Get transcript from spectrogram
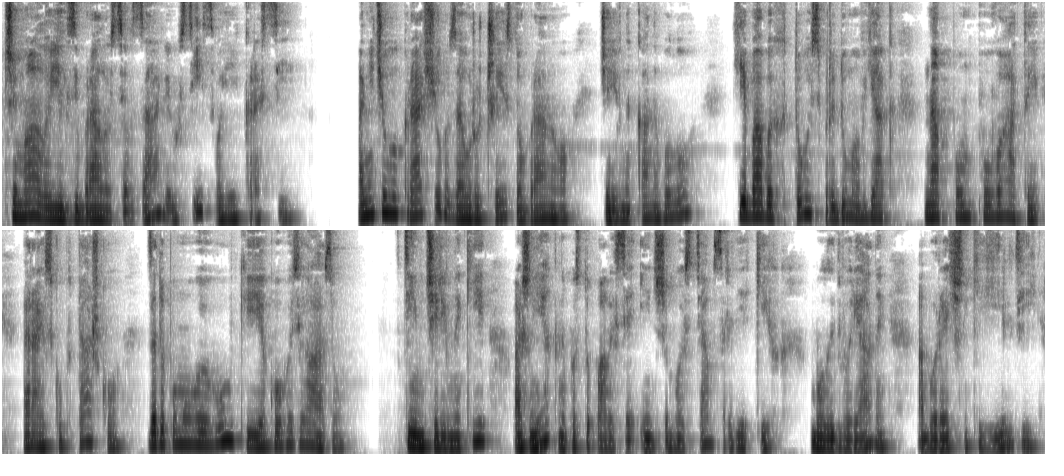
Чимало їх зібралося в залі у всій своїй красі. А нічого кращого за урочисто обраного чарівника не було. Хіба би хтось придумав, як напомпувати райську пташку за допомогою гумки і якогось газу. Втім, чарівники аж ніяк не поступалися іншим гостям, серед яких були дворяни або речники гільдій,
